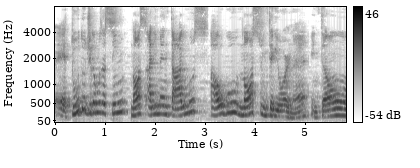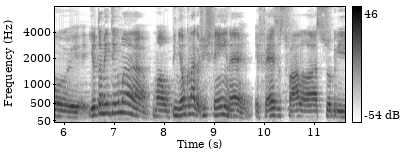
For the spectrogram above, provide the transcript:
É tudo, digamos assim, nós alimentarmos algo nosso interior, né? Então, e eu também tenho uma, uma opinião, claro, a gente tem, né? Efésios fala lá sobre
